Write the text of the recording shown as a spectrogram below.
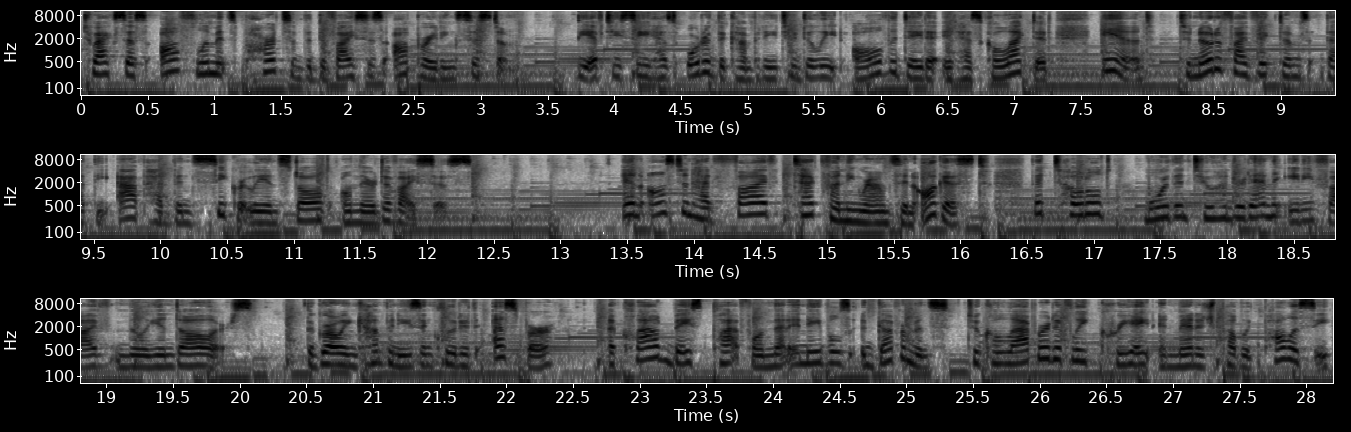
to access off limits parts of the device's operating system. The FTC has ordered the company to delete all the data it has collected and to notify victims that the app had been secretly installed on their devices. And Austin had five tech funding rounds in August that totaled more than $285 million. The growing companies included Esper, a cloud based platform that enables governments to collaboratively create and manage public policy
